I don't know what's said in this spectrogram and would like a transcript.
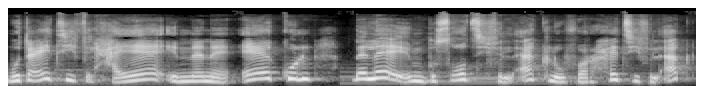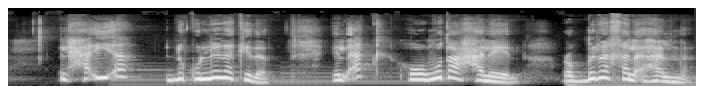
متعتي في الحياة إن أنا آكل بلاقي انبساطي في الأكل وفرحتي في الأكل. الحقيقة إن كلنا كده. الأكل هو متعة حلال ربنا خلقها لنا.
